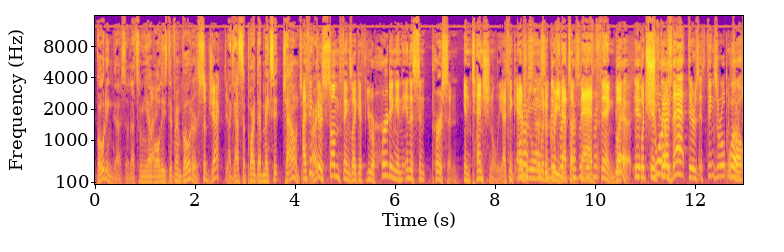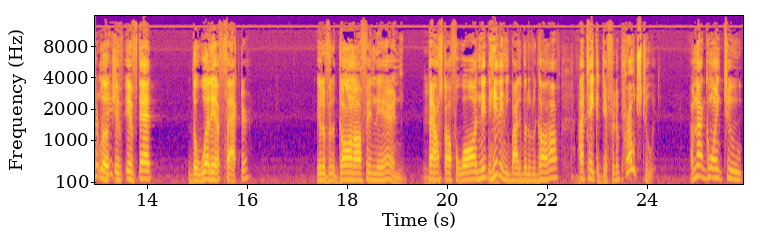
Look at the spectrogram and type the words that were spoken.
voting does. So that's when you have Right. all these different voters. it's subjective. Like that's the part that makes it challenging. I think right? there's some things like if you're hurting an innocent person intentionally, I think Well, everyone that's would agree different- that's a that's a bad thing. But Yeah, if- but if short of that- that, there's things are open Well, to look, interpretation. if if that the what if factor, it'd have gone off in there and Mm-hmm. bounced off a wall and didn't hit anybody, but it would have gone off. I take a different approach to it. I'm not going to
